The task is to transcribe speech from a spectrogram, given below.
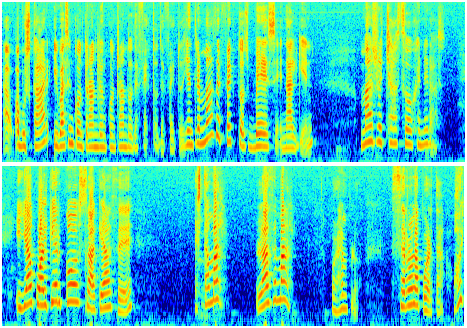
a, buscar y vas encontrando, encontrando defectos, defectos. Y entre más defectos ves en alguien, más rechazo generas. Y ya cualquier cosa que hace está mal, lo hace mal. Por ejemplo, cerró la puerta. ¡Ay!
